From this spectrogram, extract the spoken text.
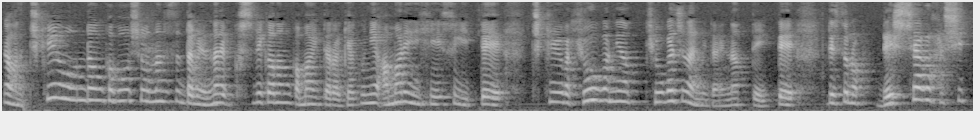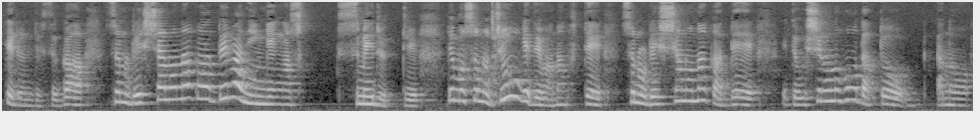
だから地球温暖化防止を何するために何か薬かなんか撒いたら逆にあまりに冷えすぎて地球が氷河に氷河時代みたいになっていてでその列車が走ってるんですがその列車の中では人間が進めるっていう。でもその上下ではなくてその列車の中で、えっと、後ろの方だとあの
